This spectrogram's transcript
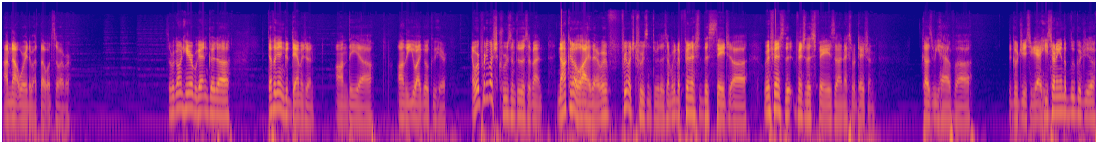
I'm not worried about that whatsoever. So we're going here. We're getting good. Uh, definitely getting good damage in on the uh, on the UI Goku here. And we're pretty much cruising through this event. Not gonna lie there, we're pretty much cruising through this, and we're gonna finish this stage, uh, we're gonna finish, the, finish this phase uh, next rotation. Because we have, uh, the Gogeta here. Yeah, he's turning into Blue Gogeta.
